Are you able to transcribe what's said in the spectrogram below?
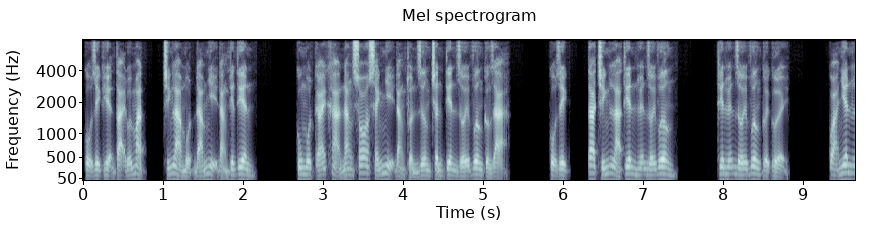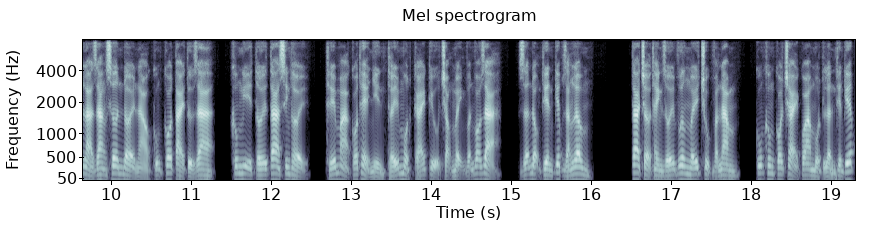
cổ dịch hiện tại đối mặt chính là một đám nhị đẳng thiên tiên. Cùng một cái khả năng so sánh nhị đẳng thuần dương chân tiên giới vương cường giả. Cổ dịch, ta chính là thiên huyễn giới vương. Thiên huyễn giới vương cười cười. Quả nhiên là giang sơn đời nào cũng có tài tử ra, không nghĩ tới ta sinh thời, thế mà có thể nhìn thấy một cái cựu trọng mệnh vẫn võ giả, dẫn động tiên kiếp giáng lâm. Ta trở thành giới vương mấy chục vạn năm cũng không có trải qua một lần thiên kiếp,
